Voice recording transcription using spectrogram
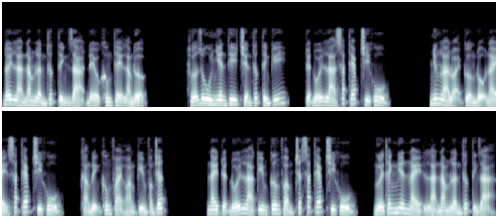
đây là năm lần thức tỉnh giả đều không thể làm được. Hứa du nhiên thi triển thức tỉnh kỹ, tuyệt đối là sắt thép chi khu. Nhưng là loại cường độ này sắt thép chi khu, khẳng định không phải hoàng kim phẩm chất. Nay tuyệt đối là kim cương phẩm chất sắt thép chi khu, người thanh niên này là năm lần thức tỉnh giả.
